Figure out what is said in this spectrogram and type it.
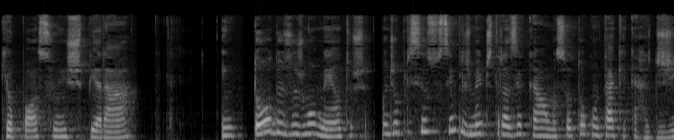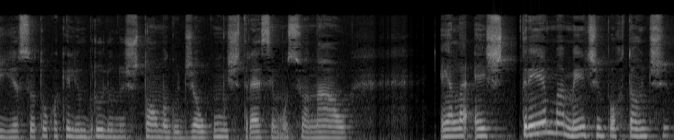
que eu posso inspirar em todos os momentos onde eu preciso simplesmente trazer calma. Se eu estou com taquicardia, se eu estou com aquele embrulho no estômago de algum estresse emocional, ela é extremamente importante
